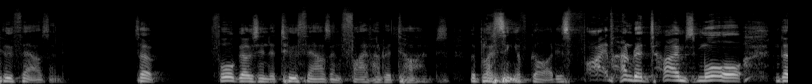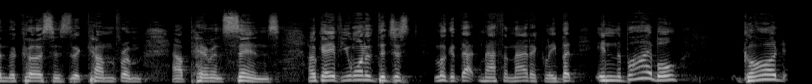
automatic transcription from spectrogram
2,000. So four goes into 2,500 times. The blessing of God is 500 times more than the curses that come from our parents' sins. Okay, if you wanted to just look at that mathematically, but in the Bible, God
